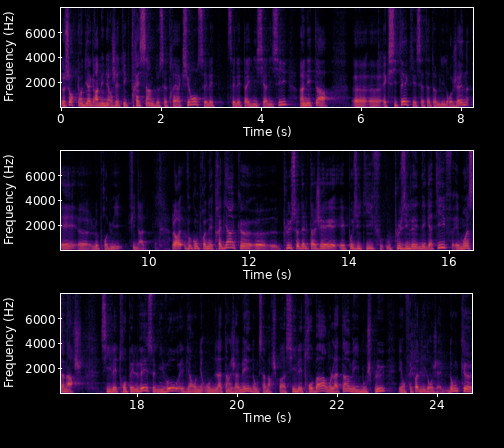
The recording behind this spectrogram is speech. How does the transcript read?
De sorte qu'un diagramme énergétique très simple de cette réaction, c'est l'état initial ici, un état euh, excité, qui est cet atome d'hydrogène, et le produit final. Alors vous comprenez très bien que plus ce delta G est positif ou plus il est négatif, et moins ça marche. S'il est trop élevé, ce niveau, eh bien, on, ne l'atteint jamais, donc ça ne marche pas. S'il est trop bas, on l'atteint, mais il ne bouge plus et on ne fait pas de l'hydrogène. Donc, euh,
